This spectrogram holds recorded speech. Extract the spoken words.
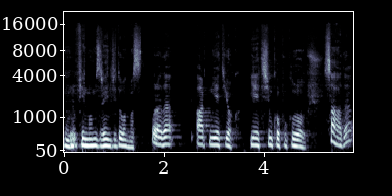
Hı hı. firmamız rencide olmasın. Orada art niyet yok. İletişim kopukluğu olmuş. Sahada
